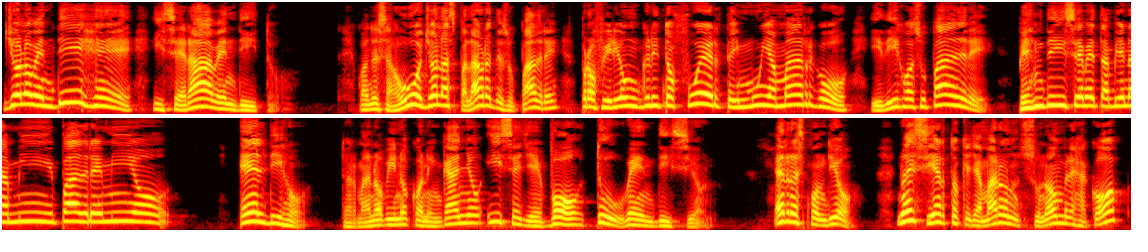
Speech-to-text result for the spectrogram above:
Yo lo bendije y será bendito. Cuando Esaú oyó las palabras de su padre, profirió un grito fuerte y muy amargo, y dijo a su padre, Bendíceme también a mí, padre mío. Él dijo, Tu hermano vino con engaño y se llevó tu bendición. Él respondió, ¿no es cierto que llamaron su nombre Jacob?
